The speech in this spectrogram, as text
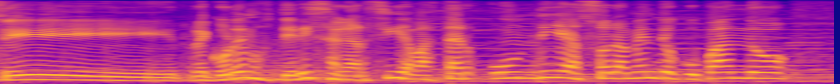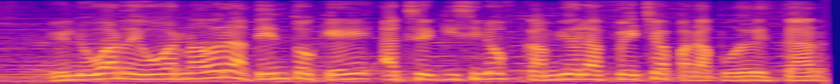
¿sí? recordemos Teresa García va a estar un día solamente ocupando el lugar de gobernador, atento que Axel Kisilov cambió la fecha para poder estar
